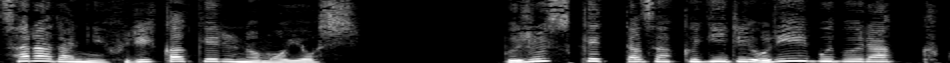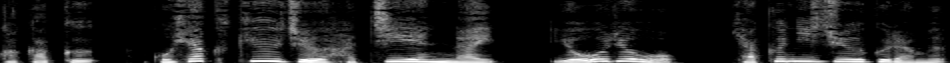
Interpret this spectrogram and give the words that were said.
サラダに振りかけるのもよし。ブルスケッタザク切りオリーブブラック価格598円内、容量 120g。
